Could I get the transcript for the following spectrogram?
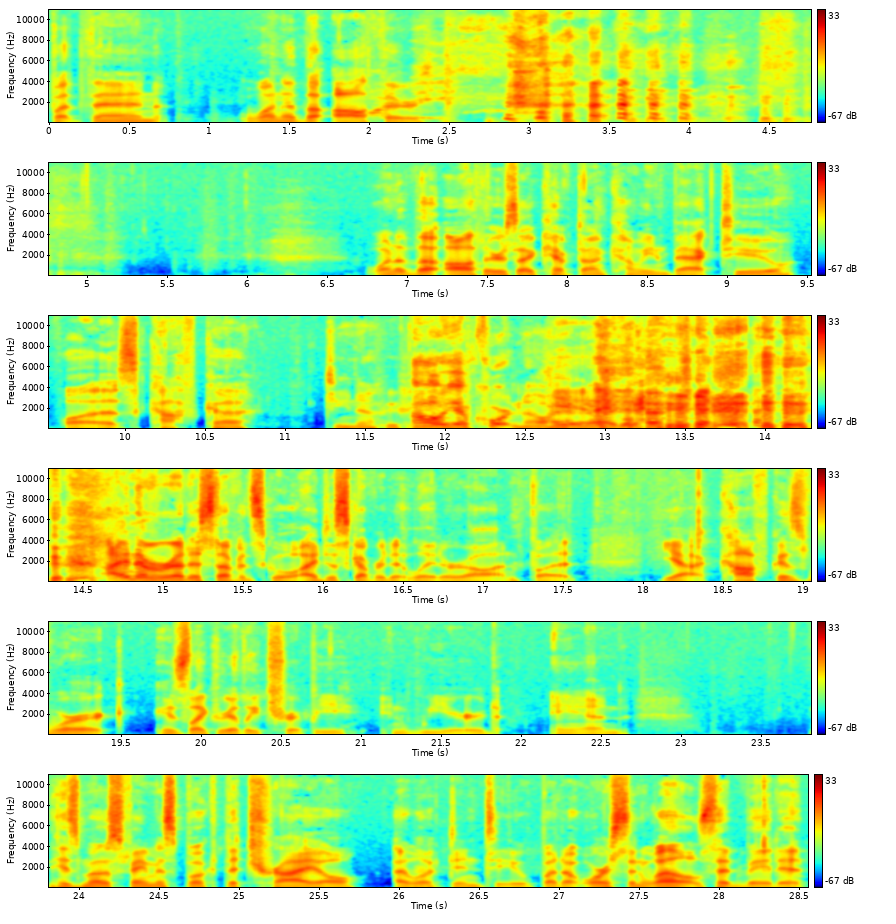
But then one of the authors. One of the authors I kept on coming back to was Kafka. Do you know who? he Oh is? yeah, of course. No, I Yeah. have no idea. I never read his stuff in school. I discovered it later on. But yeah, Kafka's work is like really trippy and weird. And his most famous book, The Trial, I looked into, but uh, Orson Welles had made it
